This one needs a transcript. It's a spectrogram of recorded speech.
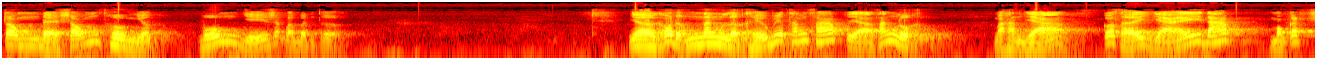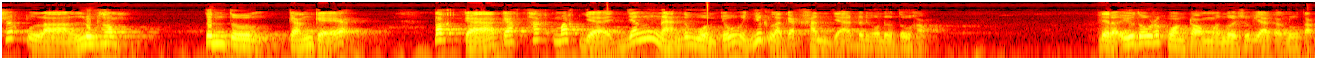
trong đời sống thường nhật vốn dĩ rất là bình thường nhờ có được năng lực hiểu biết thắng pháp và thắng luật mà hành giả có thể giải đáp một cách rất là lưu thông, tin tường, cặn kẽ. Tất cả các thắc mắc và vấn nạn của quần chúng, nhất là các hành giả trên con đường tu học. Đây là yếu tố rất quan trọng mà người xuất gia cần lưu tâm.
